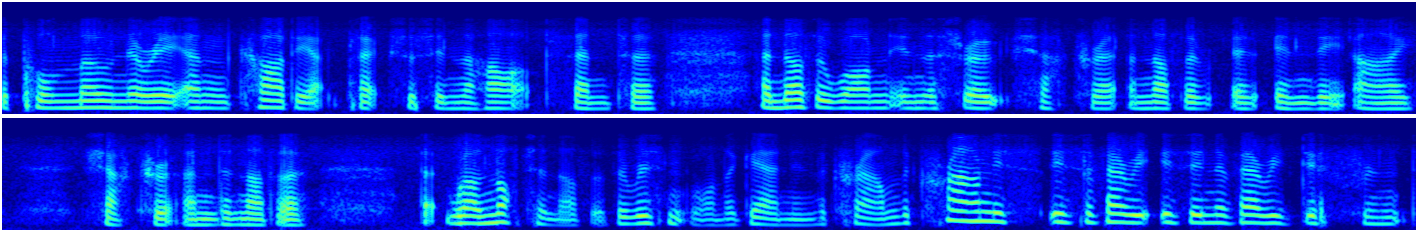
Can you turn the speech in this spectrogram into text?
the pulmonary and cardiac plexus in the heart center, another one in the throat chakra, another in the eye chakra, and another. Uh, well, not another. There isn't one again in the crown. The crown is is a very is in a very different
